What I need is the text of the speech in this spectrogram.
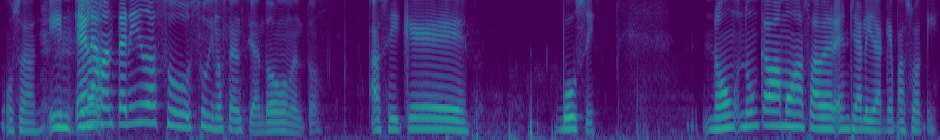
O sea, y, y Él no- ha mantenido su, su inocencia en todo momento. así que, Busi. No, nunca vamos a saber en realidad qué pasó aquí.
